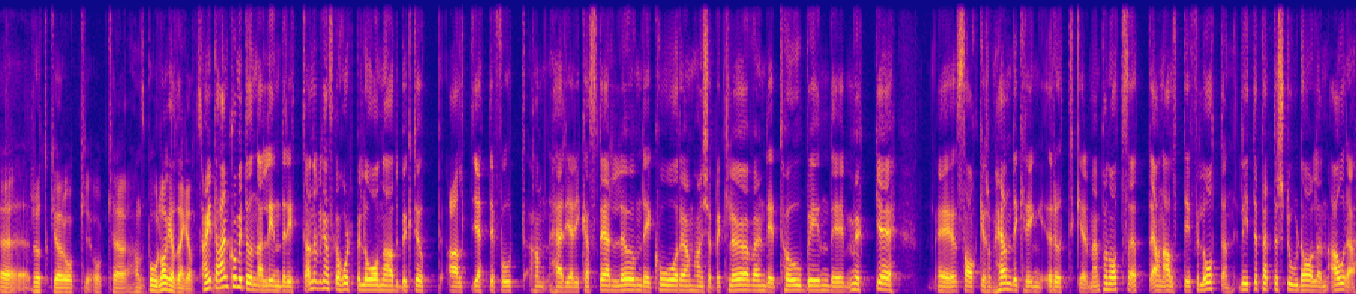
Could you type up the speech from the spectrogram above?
eh, Rutger och, och eh, hans bolag helt enkelt. Har inte han kommit undan lindrigt? Han är väl ganska hårt belånad, byggt upp allt jättefort. Han härjar i Castellum, det är Corem, han köper Klövern, det är Tobin, det är mycket eh, saker som händer kring Rutger, men på något sätt är han alltid förlåten. Lite Petter Stordalen-aura.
